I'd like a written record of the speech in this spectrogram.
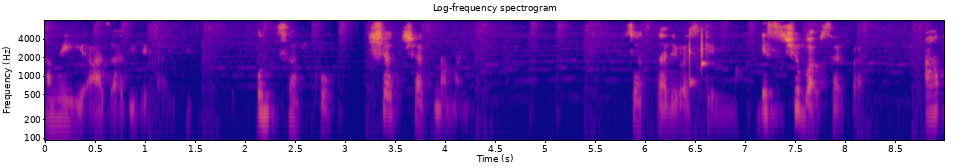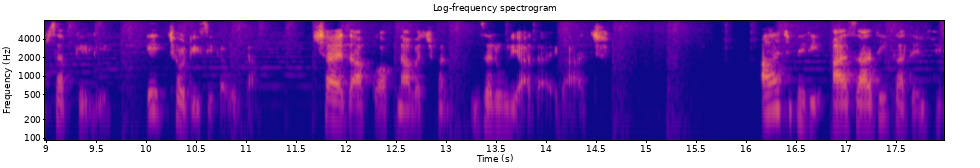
हमें ये आज़ादी दिलाई है। उन सबको शत शत नमन। स्वतंत्रता दिवस के इस शुभ अवसर पर आप सबके लिए एक छोटी सी कविता शायद आपको अपना बचपन ज़रूर याद आएगा आज। आज मेरी आज़ादी का दिन है।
